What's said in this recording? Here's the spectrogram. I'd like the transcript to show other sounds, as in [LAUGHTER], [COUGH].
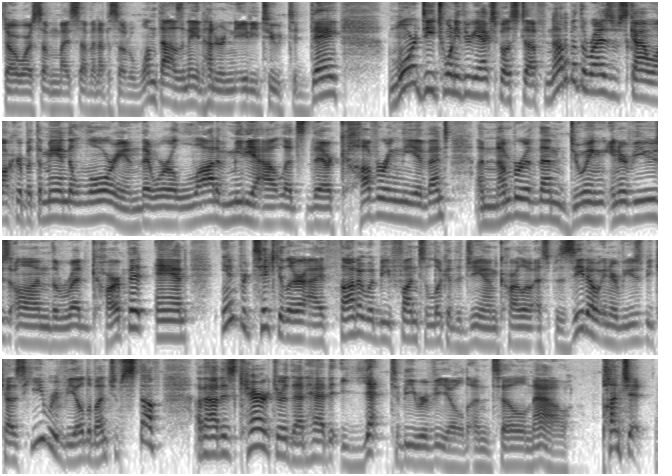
Star Wars 7x7, episode 1882 today. More D23 Expo stuff, not about the Rise of Skywalker, but the Mandalorian. There were a lot of media outlets there covering the event, a number of them doing interviews on the red carpet, and in particular, I thought it would be fun to look at the Giancarlo Esposito interviews because he revealed a bunch of stuff about his character that had yet to be revealed until now. Punch it!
